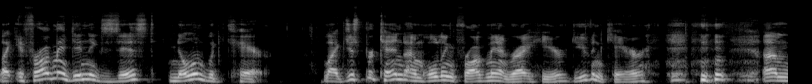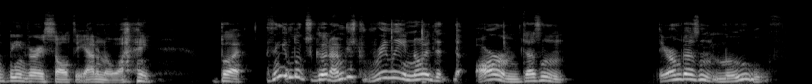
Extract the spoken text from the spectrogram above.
Like, if Frogman didn't exist, no one would care. Like, just pretend I'm holding Frogman right here. Do you even care? I'm being very salty. I don't know why. But I think it looks good. I'm just really annoyed that the arm doesn't, the arm doesn't move.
